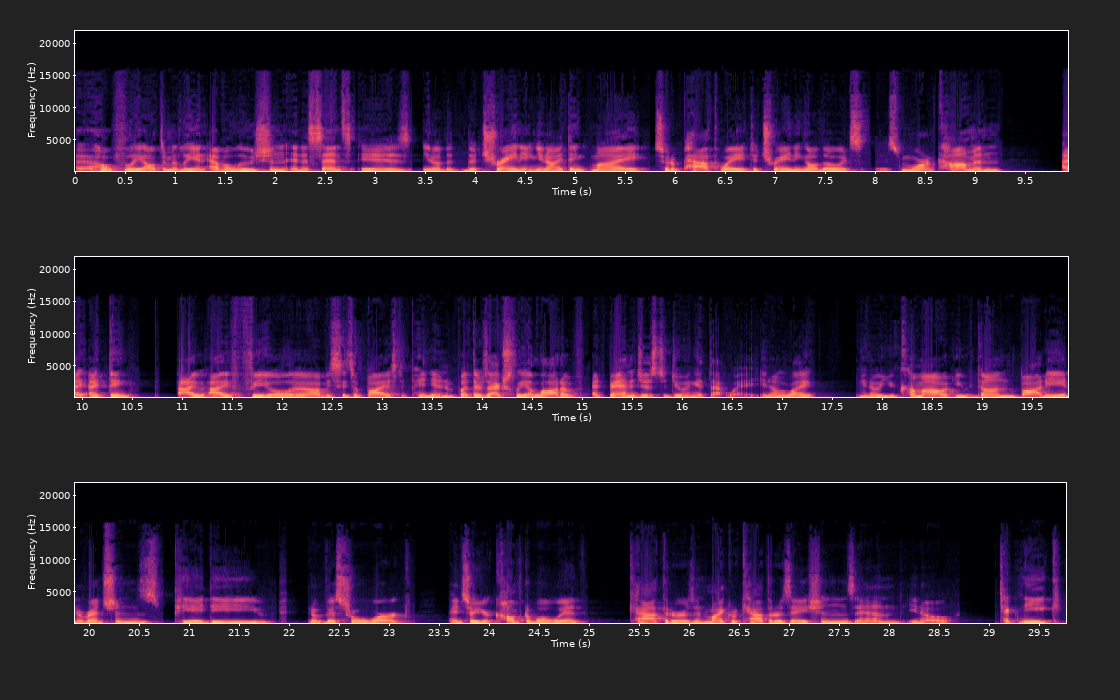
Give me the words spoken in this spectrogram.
uh, hopefully ultimately an evolution in a sense is you know the the training. You know i think my sort of pathway to training although it's it's more uncommon i i think i i feel and obviously it's a biased opinion but there's actually a lot of advantages to doing it that way. You know like you know you come out you've done body interventions pad you know visceral work and so you're comfortable with catheters and microcatheterizations and you know technique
